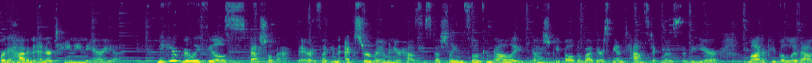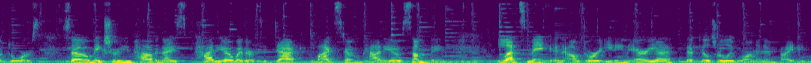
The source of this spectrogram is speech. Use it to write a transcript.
or to have an entertaining area make it really feel special back there. It's like an extra room in your house, especially in Silicon Valley. Gosh, people, the weather's fantastic most of the year. A lot of people live outdoors. So make sure you have a nice patio, whether it's a deck, flagstone patio, something. Let's make an outdoor eating area that feels really warm and inviting.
